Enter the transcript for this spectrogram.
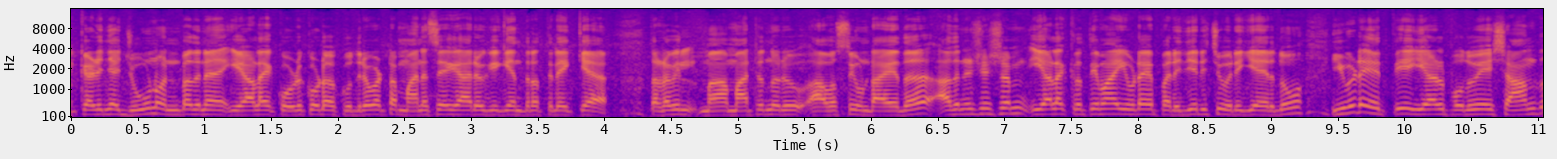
ഇക്കഴിഞ്ഞ ജൂൺ ഒൻപതിന് ഇയാളെ കോഴിക്കോട് കുതിരവട്ടം മാനസികാരോഗ്യ കേന്ദ്രത്തിലേക്ക് തടവിൽ മാറ്റുന്നൊരു അവസ്ഥയുണ്ടായത്. അതിനുശേഷം ഇയാളെ കൃത്യമായി ഇവിടെ പരിചരിച്ചു വരികയായിരുന്നു. ഇവിടെ എത്തിയ ഇയാൾ പൊതുവെ ശാന്ത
